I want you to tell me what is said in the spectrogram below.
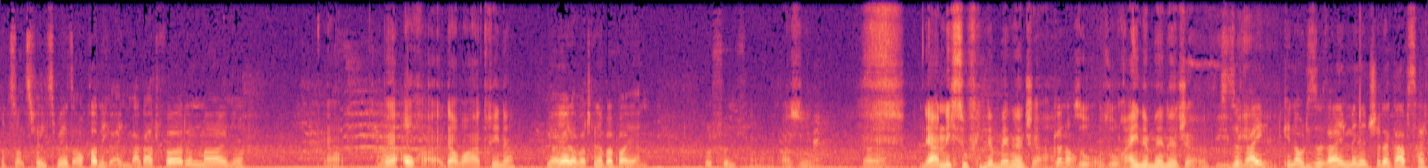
Und sonst fällt es mir jetzt auch gerade nicht ein. Magath war dann mal, ne? Ja, aber auch, äh, da war er Trainer. Ja, ja, da war Trainer bei Bayern. 05. Also, ja, nicht so viele Manager. Genau. So, so reine Manager. Wie, Diese wie- rein, genau, diese reinen Manager, da gab es halt,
